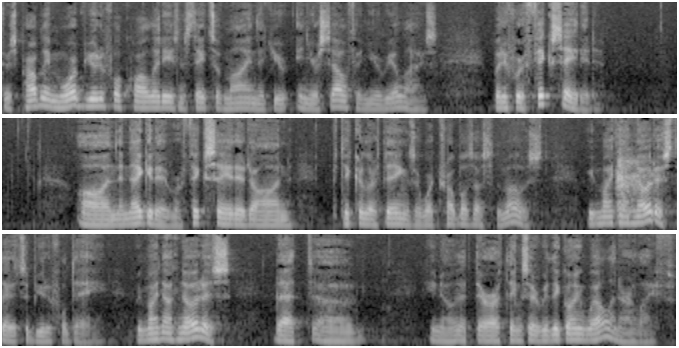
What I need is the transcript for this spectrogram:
There's probably more beautiful qualities and states of mind that you in yourself than you realize. But if we're fixated on the negative or fixated on particular things or what troubles us the most, we might not notice that it's a beautiful day. We might not notice that uh, you know that there are things that are really going well in our life.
